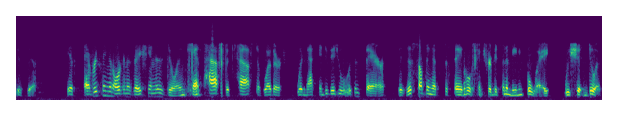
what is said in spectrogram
is this. If everything an organization is doing can't pass the test of whether when that individual isn't there, is this something that's sustainable that contributes in a meaningful way, we shouldn't do it.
